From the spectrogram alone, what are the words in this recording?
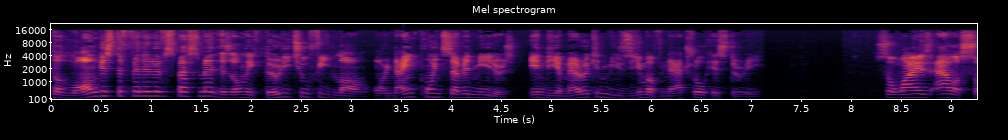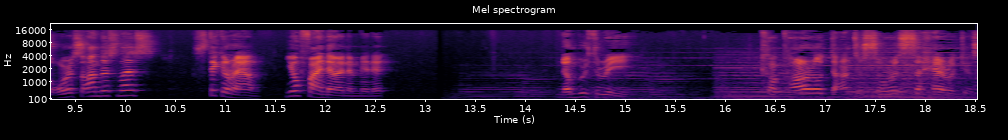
The longest definitive specimen is only 32 feet long, or 9.7 meters, in the American Museum of Natural History. So why is Allosaurus on this list? Stick around, you'll find out in a minute. Number 3. Carcharodontosaurus saharicus.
